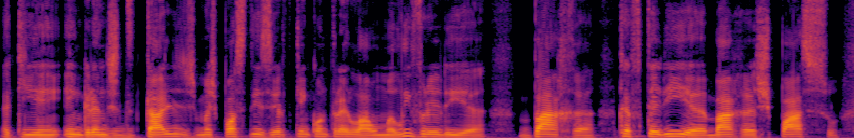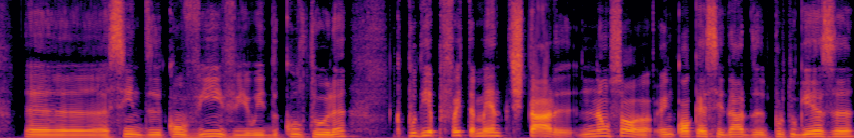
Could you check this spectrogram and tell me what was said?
aqui em, em grandes detalhes, mas posso dizer que encontrei lá uma livraria barra cafetaria barra espaço uh, assim de convívio e de cultura que podia perfeitamente estar não só em qualquer cidade portuguesa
